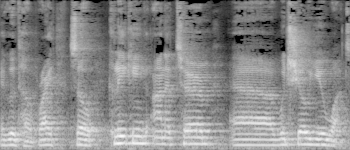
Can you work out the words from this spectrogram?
A good help, right? So clicking on a term uh, will show you what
